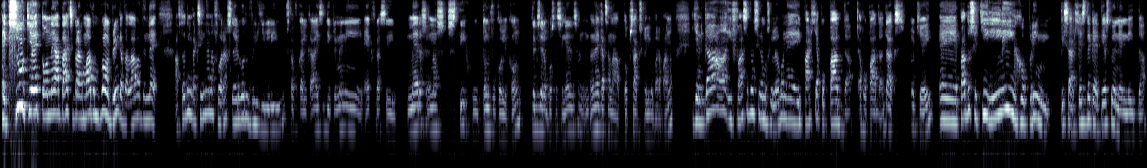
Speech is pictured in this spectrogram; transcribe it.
Εξού και το νέα τάξη πραγμάτων που είπαμε πριν, καταλάβατε, ναι. Αυτό εντωμεταξύ είναι αναφορά στο έργο του Βιργιλίου, στα βουκολικά, η συγκεκριμένη έκφραση μέρος ενός στίχου των βουκολικών. Δεν ξέρω πώς τα συνέδεσαν, δεν έκατσα να το ψάξω και λίγο παραπάνω. Γενικά η φάση των συνωμοσιολόγων ε, υπάρχει από πάντα. Από πάντα, εντάξει, οκ. Ε, Πάντως εκεί, λίγο πριν τις αρχές της δεκαετίας του 90,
